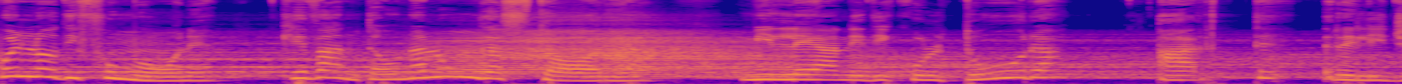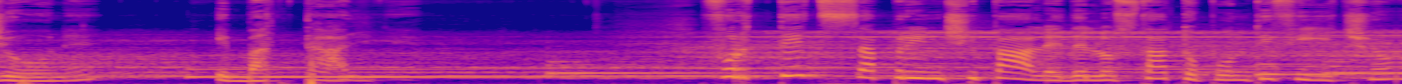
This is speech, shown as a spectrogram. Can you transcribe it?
quello di Fumone, che vanta una lunga storia, mille anni di cultura, arte, religione e battaglie. Fortezza principale dello Stato pontificio,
